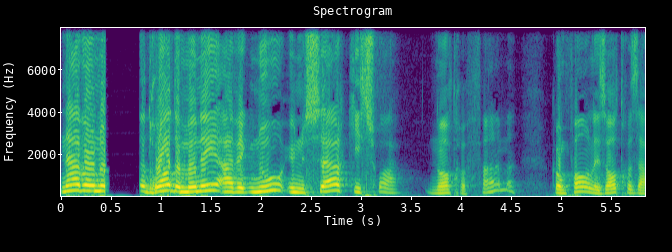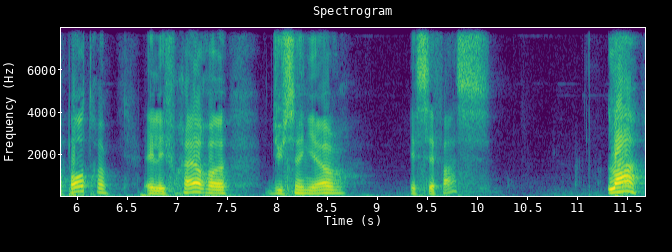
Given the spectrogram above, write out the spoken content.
N'avons-nous pas le droit de mener avec nous une sœur qui soit notre femme, comme font les autres apôtres et les frères du Seigneur et s'effacent Là,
